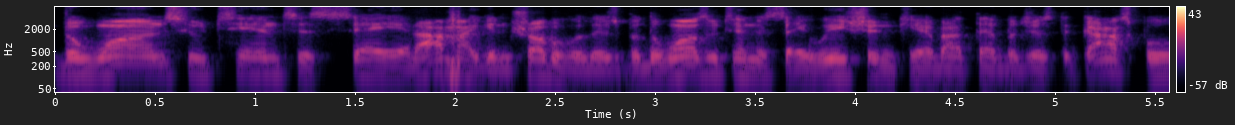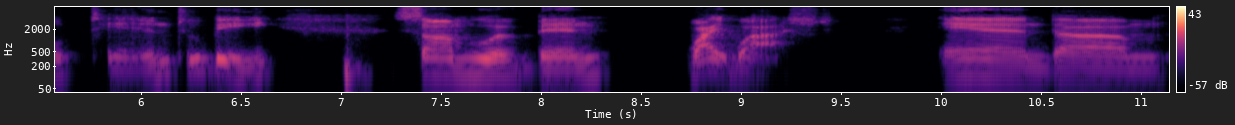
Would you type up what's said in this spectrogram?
the ones who tend to say, and I might get in trouble for this, but the ones who tend to say we shouldn't care about that, but just the gospel, tend to be some who have been whitewashed, and um,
